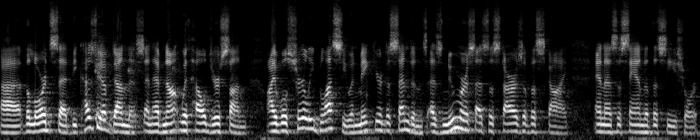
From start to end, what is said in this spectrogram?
uh, the Lord said, Because you have done this and have not withheld your son, I will surely bless you and make your descendants as numerous as the stars of the sky and as the sand of the seashore.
